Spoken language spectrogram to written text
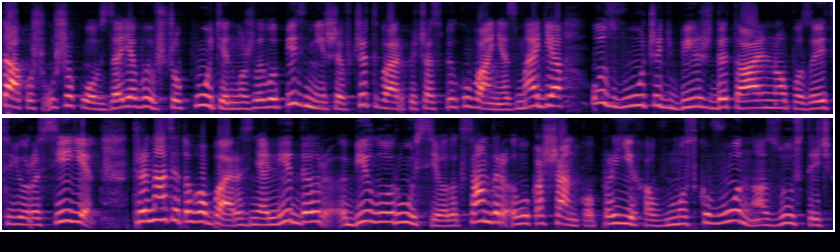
Також Ушаков заявив, що Путін, можливо, пізніше в четвер під час спілкування з медіа озвучить більш детально позицію Росії. 13 березня лідер Білорусі Олександр Лукашенко приїхав в Москву на зустріч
